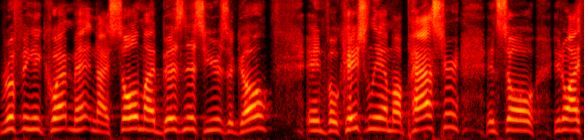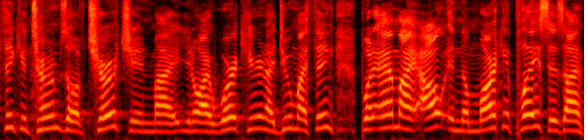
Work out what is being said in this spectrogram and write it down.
roofing equipment and I sold my business years ago. And vocationally, I'm a pastor. And so, you know, I think in terms of church and my, you know, I work here and I do my thing. But am I out in the marketplace as I'm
